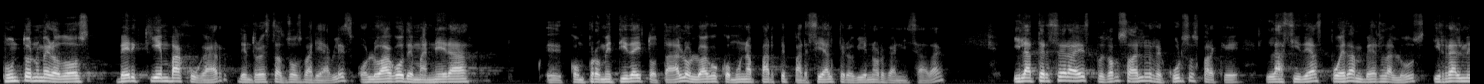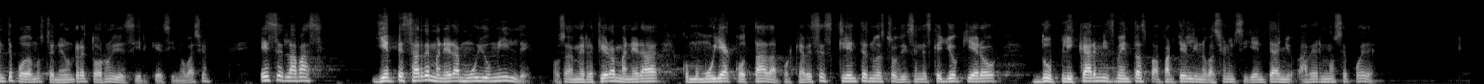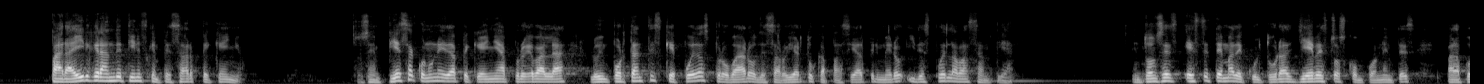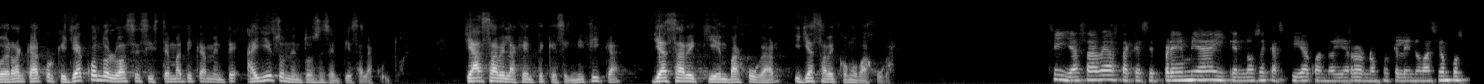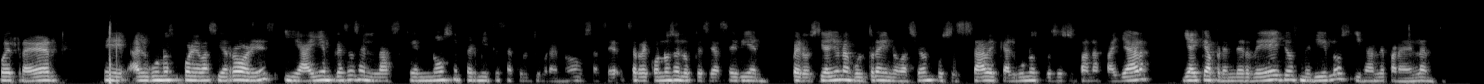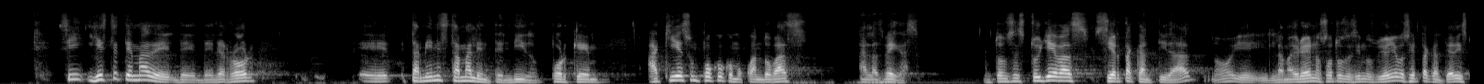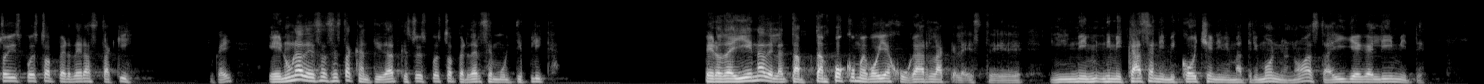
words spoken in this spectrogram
Punto número dos, ver quién va a jugar dentro de estas dos variables, o lo hago de manera eh, comprometida y total, o lo hago como una parte parcial pero bien organizada. Y la tercera es, pues vamos a darle recursos para que las ideas puedan ver la luz y realmente podamos tener un retorno y decir que es innovación. Esa es la base y empezar de manera muy humilde. O sea, me refiero a manera como muy acotada, porque a veces clientes nuestros dicen, es que yo quiero duplicar mis ventas a partir de la innovación el siguiente año. A ver, no se puede. Para ir grande tienes que empezar pequeño. Entonces empieza con una idea pequeña, pruébala. Lo importante es que puedas probar o desarrollar tu capacidad primero y después la vas ampliando. Entonces, este tema de cultura lleva estos componentes para poder arrancar, porque ya cuando lo haces sistemáticamente, ahí es donde entonces empieza la cultura ya sabe la gente qué significa, ya sabe quién va a jugar y ya sabe cómo va a jugar. Sí, ya sabe hasta que se premia y que no se castiga cuando hay error, ¿no? Porque la innovación pues puede traer eh, algunas pruebas y errores y hay empresas en las que no se permite esa cultura, ¿no? O sea, se, se, reconoce lo que se hace bien, pero si hay una cultura de innovación, pues se sabe que algunos procesos van a fallar y hay que aprender de ellos, medirlos y darle para adelante. Sí, y este tema de, del error eh, también está malentendido, porque aquí es un poco como cuando vas a Las Vegas. Entonces tú llevas cierta cantidad, ¿no? Y, la mayoría de nosotros decimos, yo llevo cierta cantidad y estoy dispuesto a perder hasta aquí, ¿ok? En una de esas, esta cantidad que estoy dispuesto a perder se multiplica. Pero de ahí en adelante tampoco me voy a jugar la, este, ni, ni, mi casa, ni mi coche, ni mi matrimonio, ¿no? Hasta ahí llega el límite.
